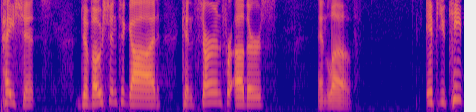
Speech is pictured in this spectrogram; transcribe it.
patience, devotion to God, concern for others, and love. If you keep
